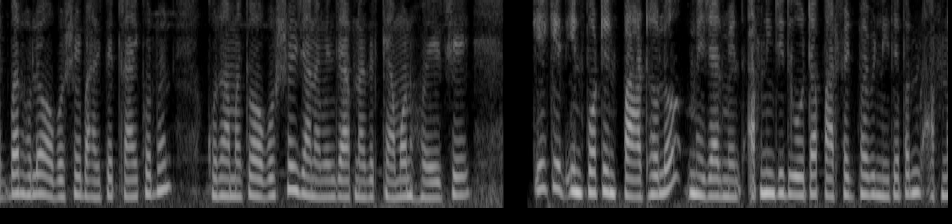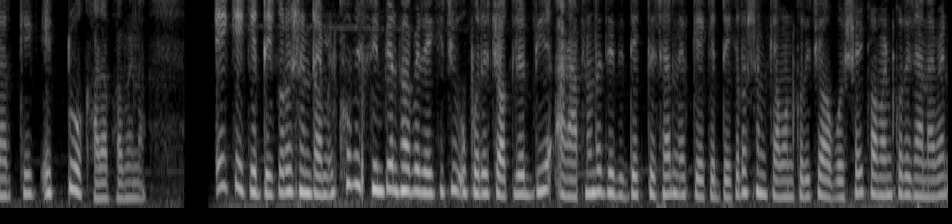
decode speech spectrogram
একবার হলেও অবশ্যই বাড়িতে ট্রাই করবেন। করে আমাকে অবশ্যই জানাবেন যে আপনাদের কেমন হয়েছে। কেকের ইম্পর্টেন্ট পার্ট হলো মেজারমেন্ট আপনি যদি ওটা পারফেক্টভাবে নিতে পারেন, আপনার কেক একটুও খারাপ হবে না। এই কেকের ডেকোরেশনটা আমি খুবই সিম্পলভাবে রেখেছি, উপরে চকলেট দিয়ে। আর আপনারা যদি দেখতে চান এর কেকের ডেকোরেশন কেমন করেছে, অবশ্যই কমেন্ট করে জানাবেন।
